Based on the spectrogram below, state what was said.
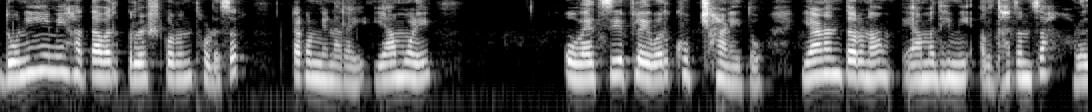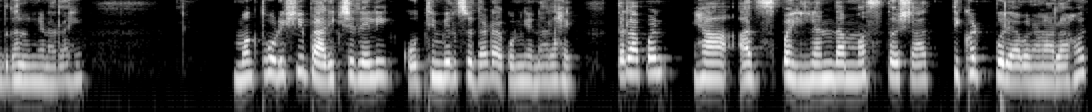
दोन्हीही मी हातावर क्रश करून थोडंसं टाकून घेणार आहे. यामुळे ओव्याचे फ्लेवर खूप छान येतो. यानंतर ना यामध्ये मी अर्धा चमचा हळद घालून घेणार आहे. मग थोडीशी बारीक चिरलेली कोथिंबीरसुद्धा टाकून घेणार आहे. तर आपण ह्या आज पहिल्यांदा मस्त अशा तिखट पुऱ्या बनवणार आहोत.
